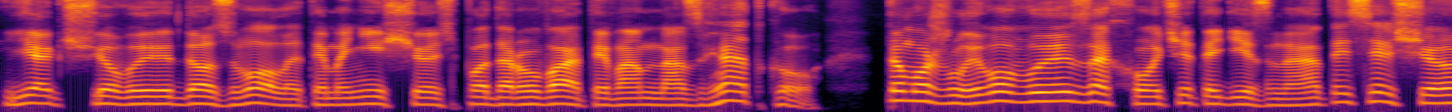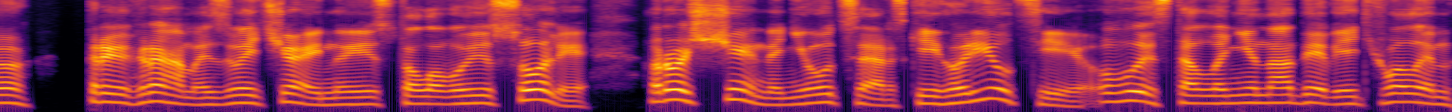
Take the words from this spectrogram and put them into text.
Якщо ви дозволите мені щось подарувати вам на згадку, то, можливо, ви захочете дізнатися, що три грами звичайної столової солі, розчинені у царській горілці, виставлені на 9 хвилин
